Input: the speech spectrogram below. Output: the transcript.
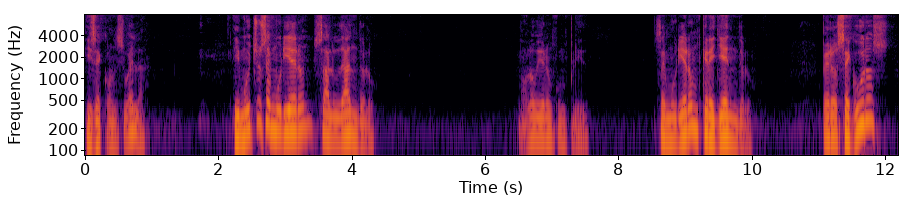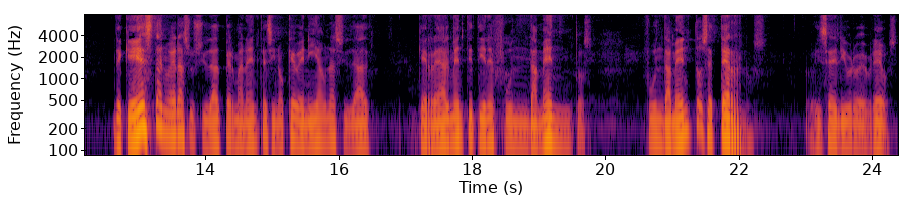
y se consuela. Y muchos se murieron saludándolo. No lo vieron cumplido. Se murieron creyéndolo, pero seguros de que esta no era su ciudad permanente, sino que venía una ciudad que realmente tiene fundamentos, fundamentos eternos, lo dice el libro de Hebreos.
